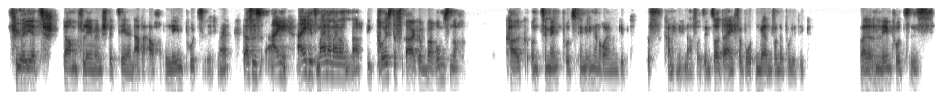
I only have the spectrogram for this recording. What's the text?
für jetzt Stampflehm im Speziellen, aber auch Lehmputz. Ich meine, das ist eigentlich, eigentlich ist meiner Meinung nach die größte Frage, warum es noch Kalk- und Zementputz in Innenräumen gibt. Das kann ich nicht nachvollziehen. Sollte eigentlich verboten werden von der Politik. Weil ein Lehmputz ist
